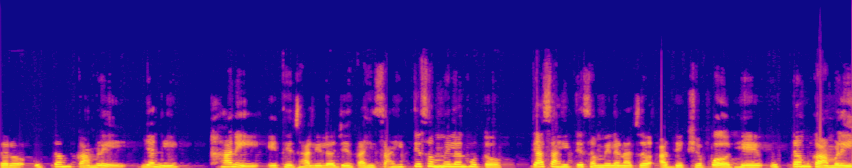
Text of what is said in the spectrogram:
तर उत्तम कांबळे यांनी ठाणे येथे झालेलं जे काही साहित्य संमेलन होतं त्या साहित्य संमेलनाचं अध्यक्षपद हे उत्तम कांबळे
